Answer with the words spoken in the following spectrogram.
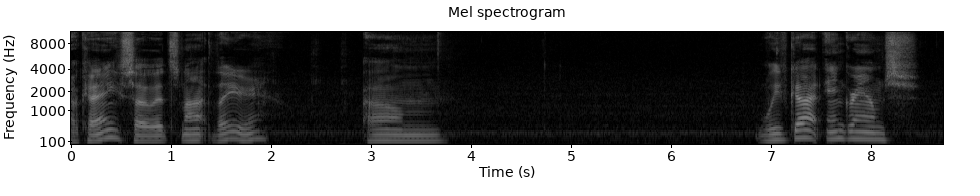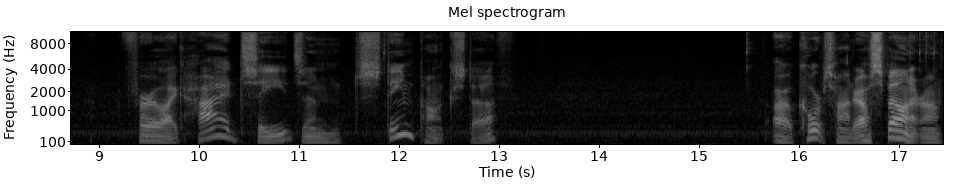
Okay, so it's not there. Um, we've got engrams for like hide seeds and steampunk stuff. Oh, corpse finder. I was spelling it wrong.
